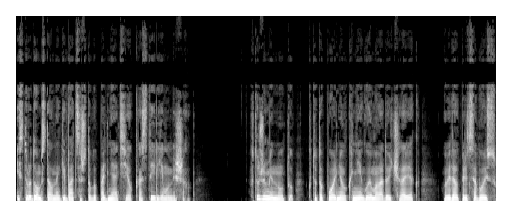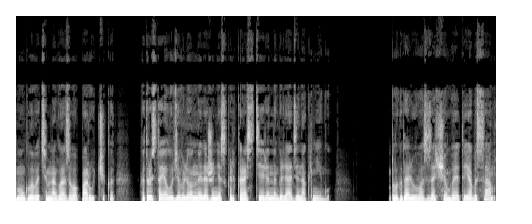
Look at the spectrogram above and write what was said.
и с трудом стал нагибаться, чтобы поднять ее, костыль ему мешал. В ту же минуту кто-то поднял книгу, и молодой человек увидал перед собой смуглого темноглазого поручика, который стоял удивленно и даже несколько растерянно, глядя на книгу. «Благодарю вас. Зачем вы это? Я бы сам...»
